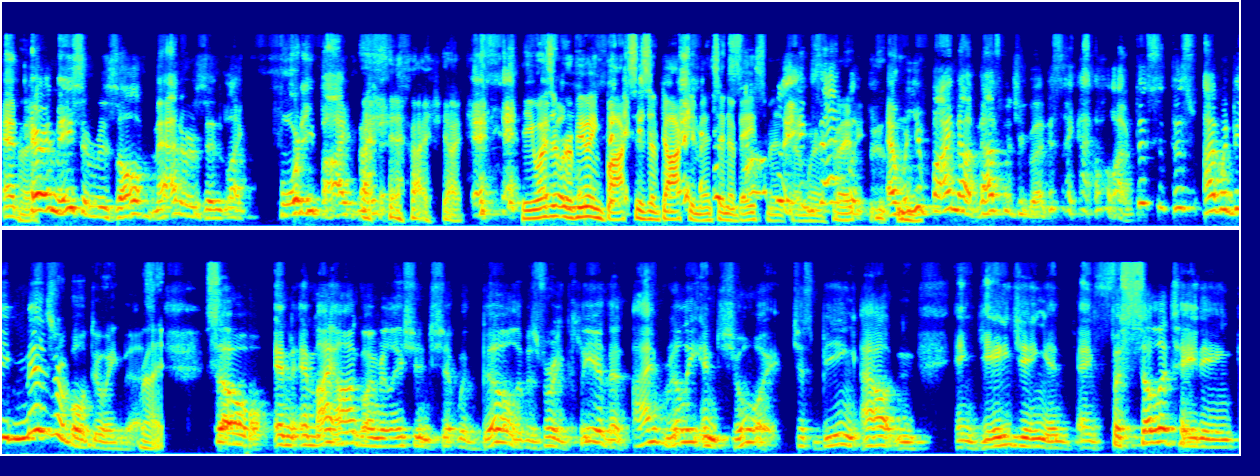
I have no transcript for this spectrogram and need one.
And right. Perry Mason resolved matters in like 45 minutes. right, right. He wasn't reviewing boxes of documents exactly, in a basement somewhere. Exactly. Right? And when mm. you find out that's what you're going, it's like, oh, this is this. I would be miserable doing this. Right. So, in, in my ongoing relationship with Bill, it was very clear that I really enjoy just being out and engaging and, and facilitating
